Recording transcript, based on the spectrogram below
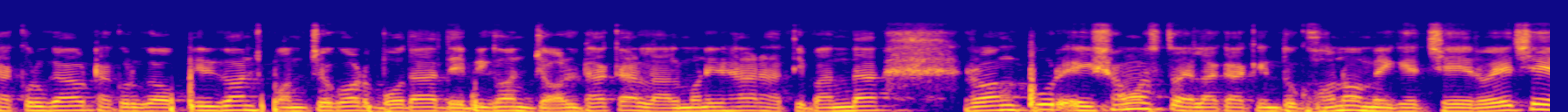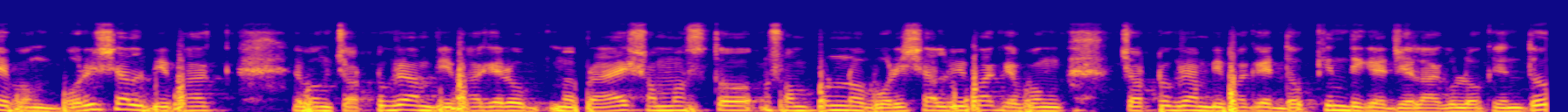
ঠাকুরগাঁও ঠাকুরগাঁও, পীরগঞ্জ, পঞ্চগড়, বোদা, দেবীগঞ্জ, জলঢাকা, লালমনিরহাট, হাতিবান্ধা, রংপুর, এই সমস্ত এলাকা কিন্তু ঘন মেঘে চেয়ে রয়েছে এবং বরিশাল বিভাগ এবং চট্টগ্রাম বিভাগেরও প্রায় সমস্ত সম্পূর্ণ বরিশাল বিভাগ এবং চট্টগ্রাম বিভাগের দক্ষিণ দিকের জেলাগুলো কিন্তু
